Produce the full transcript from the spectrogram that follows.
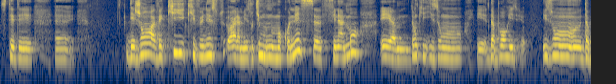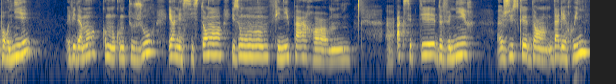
c'était des, euh, des gens avec qui, qui venaient à la maison, qui me connaissent euh, finalement. Et euh, donc, ils ont d'abord, ils, ont d'abord nié, évidemment, comme, comme toujours, et en insistant, ils ont fini par accepter de venir jusque dans, dans les ruines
